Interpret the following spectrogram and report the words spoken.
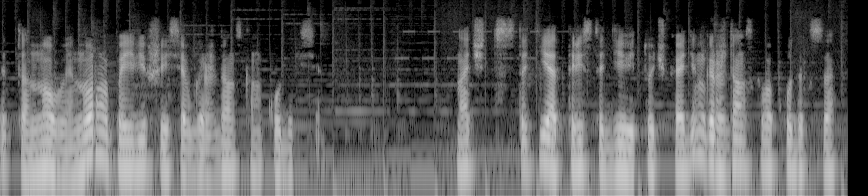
Это новые нормы, появившиеся в Гражданском кодексе. Значит, статья 309.1 Гражданского кодекса –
